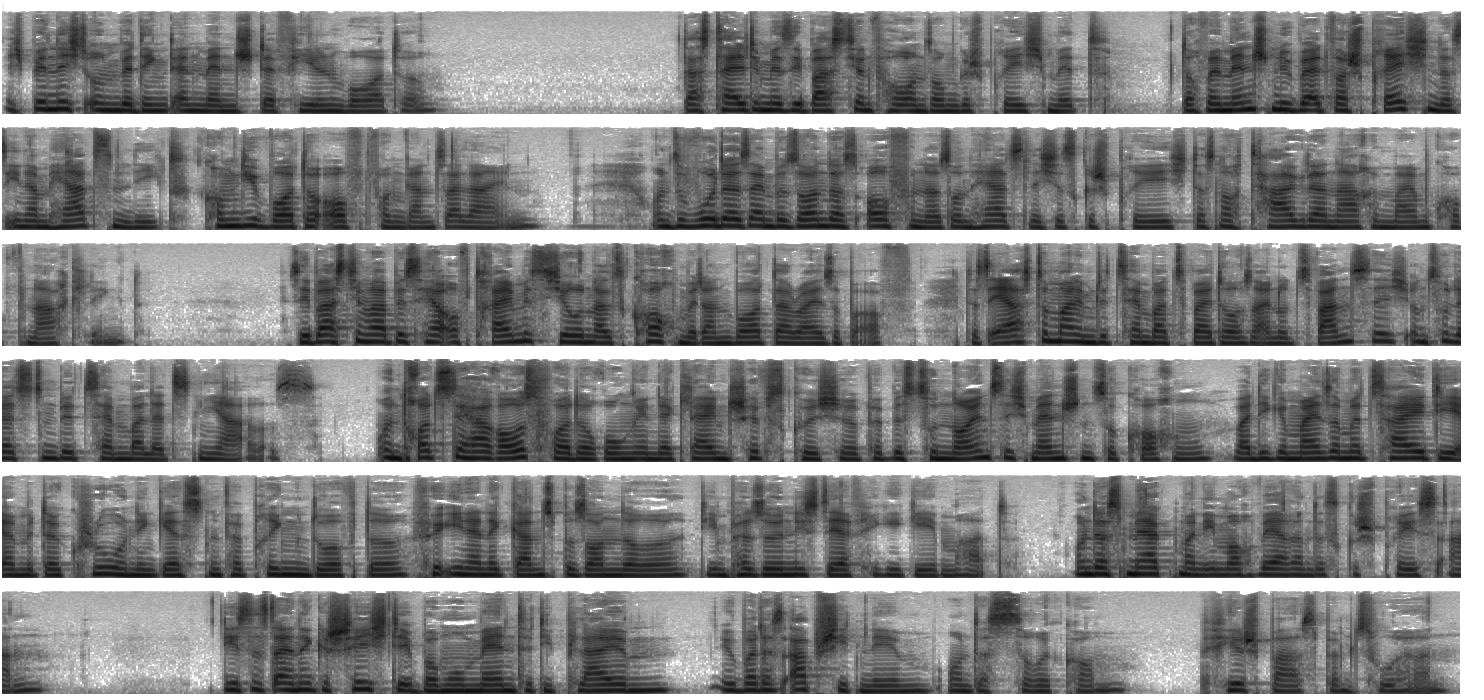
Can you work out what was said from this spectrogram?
Ich bin nicht unbedingt ein Mensch der vielen Worte. Das teilte mir Sebastian vor unserem Gespräch mit. Doch wenn Menschen über etwas sprechen, das ihnen am Herzen liegt, kommen die Worte oft von ganz allein. Und so wurde es ein besonders offenes und herzliches Gespräch, das noch Tage danach in meinem Kopf nachklingt. Sebastian war bisher auf drei Missionen als Koch mit an Bord der Rise Above. Das erste Mal im Dezember 2021 und zuletzt im Dezember letzten Jahres. Und trotz der Herausforderungen in der kleinen Schiffsküche für bis zu 90 Menschen zu kochen, war die gemeinsame Zeit, die er mit der Crew und den Gästen verbringen durfte, für ihn eine ganz besondere, die ihm persönlich sehr viel gegeben hat. Und das merkt man ihm auch während des Gesprächs an. Dies ist eine Geschichte über Momente, die bleiben, über das Abschiednehmen und das Zurückkommen. Viel Spaß beim Zuhören.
